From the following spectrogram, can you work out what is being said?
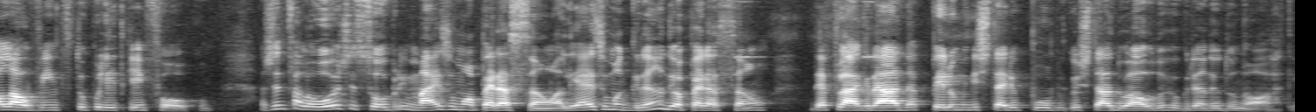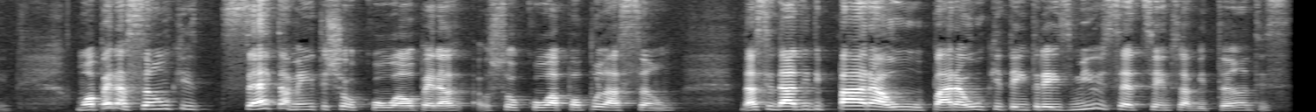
Olá, ouvintes do Política em Foco. A gente falou hoje sobre mais uma operação, aliás, uma grande operação deflagrada pelo Ministério Público Estadual do Rio Grande do Norte. Uma operação que certamente chocou a, opera... chocou a população da cidade de Paraú. Paraú, que tem 3.700 habitantes,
